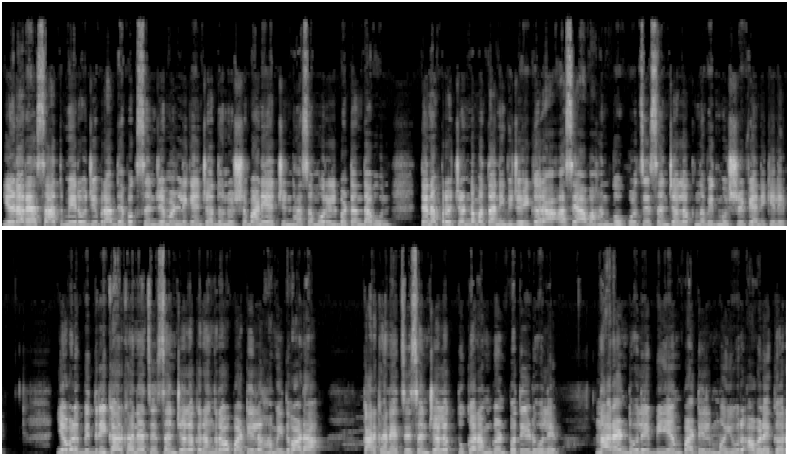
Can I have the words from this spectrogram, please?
येणाऱ्या सात मे रोजी प्राध्यापक संजय मंडलिक यांच्या धनुष्यबाण या चिन्हासमोरील बटन दाबून त्यांना प्रचंड मतांनी विजयी करा असे आवाहन गोकुळचे संचालक नवीद मुश्रीफ यांनी केले. यावेळी बिद्री कारखान्याचे संचालक रंगराव पाटील हमीदवाडा कारखान्याचे संचालक तुकाराम गणपती ढोले नारायण ढोले बी एम पाटील मयूर आवळेकर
